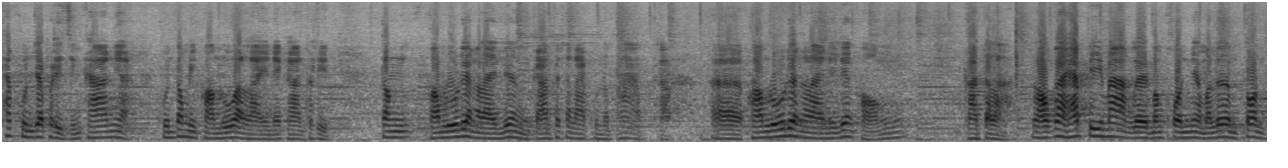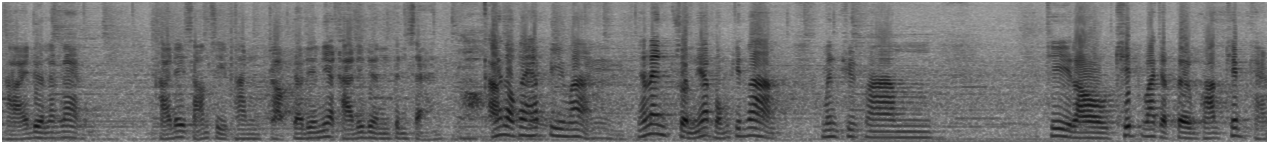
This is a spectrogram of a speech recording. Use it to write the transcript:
ถ้าคุณจะผลิตสินค้าเนี่ย คุณต้องมีความรู้อะไรในการผลิต ต้องความรู้เรื่องอะไรเรื่องการพัฒนาคุณภาพครับเอ่อความรู้เรื่องอะไรในเรื่องของการตลาด เราก็แฮปปี้มากเลยบางคนเนี่ยมาเริ่มต้นขายเดือนแรกๆ ขายได้ 3 4พันครับแต่เดือนเนี้ยขายได้เดือนเป็นแสนครับนี่เราก็แฮปปี้มากอืมงั้นในส่วนเนี้ยผมคิดว่ามันคือความที่เราคิดว่าจะเติมความเข้มแข็ง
